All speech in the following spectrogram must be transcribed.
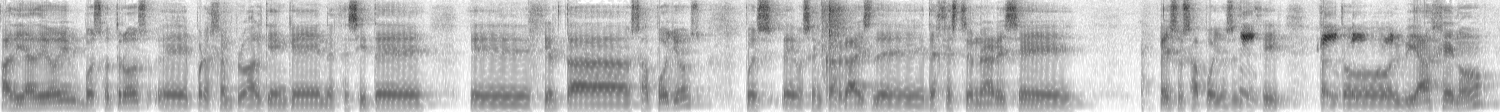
a día de hoy, vosotros, eh, por ejemplo, alguien que necesite eh, ciertos apoyos, pues os encargáis de, gestionar ese, esos apoyos, es decir, tanto el viaje, ¿no?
